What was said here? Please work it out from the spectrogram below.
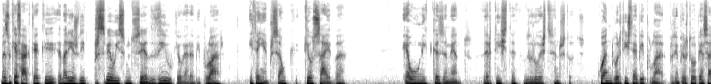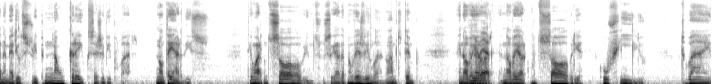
Mas o que é facto é que a Maria Judite percebeu isso muito cedo, viu que eu era bipolar e tenho a impressão que, que eu saiba, é o único casamento de artista que durou estes anos todos. Quando o artista é bipolar, por exemplo, eu estou a pensar na Meryl Streep, não creio que seja bipolar. Não tem ar disso. Tem um ar muito sóbrio, muito sossegado. Não vejo, vimos lá, não há muito tempo. Em Nova, Nova York, Nova York, muito sóbria, com o filho, muito bem,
